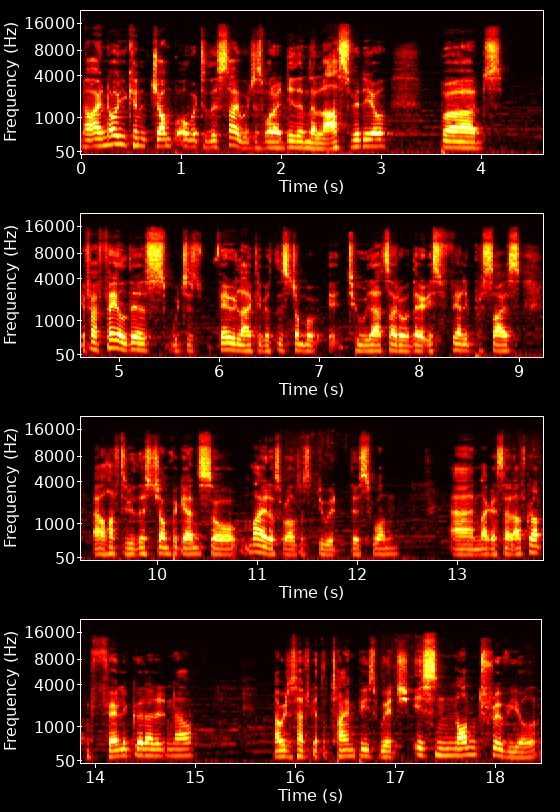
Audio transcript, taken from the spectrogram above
Now I know you can jump over to this side, which is what I did in the last video, but if I fail this, which is very likely because this jump to that side over there is fairly precise, I'll have to do this jump again, so might as well just do it this one. And like I said, I've gotten fairly good at it now. Now we just have to get the timepiece, which is non-trivial.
